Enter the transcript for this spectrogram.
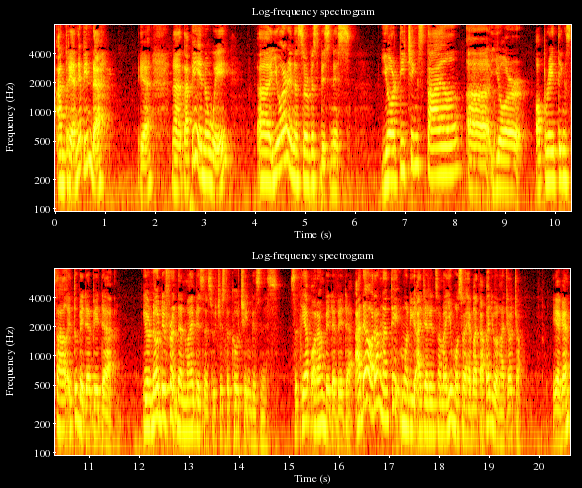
antriannya pindah ya. Nah tapi in a way uh, you are in a service business, your teaching style, uh, your operating style itu beda-beda. You're no different than my business, which is the coaching business. Setiap orang beda-beda. Ada orang nanti mau diajarin sama you mau sehebat apa juga nggak cocok, ya kan?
